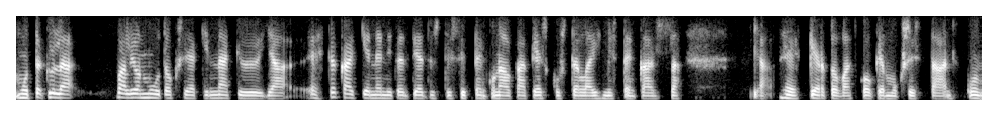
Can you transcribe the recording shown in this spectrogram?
Mutta kyllä paljon muutoksiakin näkyy ja ehkä kaikkein eniten tietysti sitten, kun alkaa keskustella ihmisten kanssa ja he kertovat kokemuksistaan, kun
